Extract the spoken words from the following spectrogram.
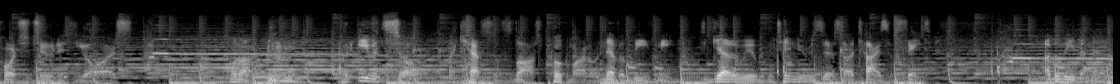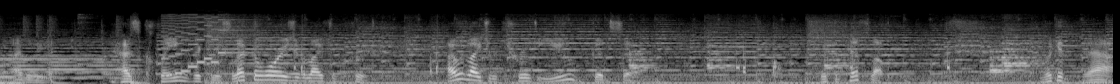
fortitude is yours. Hold on. but even so, my castle is lost. Pokemon will never leave me. Together we will continue to resist our ties of fate. I believe it, man. I believe it. Has claimed victory. Select the warriors you would like to recruit. I would like to recruit you, good sir. With the Piplup. Look at that.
